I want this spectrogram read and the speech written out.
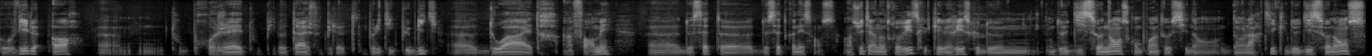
aux villes. Or, tout projet, tout pilotage, toute politique publique doit être informé de, cette, euh, de cette connaissance. Ensuite, il y a un autre risque qui est le risque de, de dissonance qu'on pointe aussi dans, dans l'article, de dissonance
